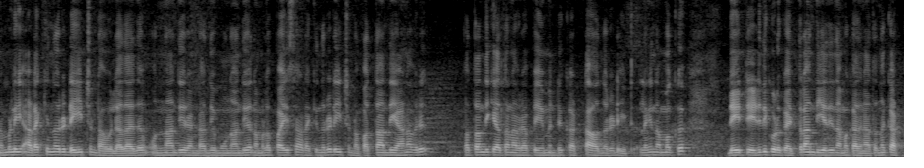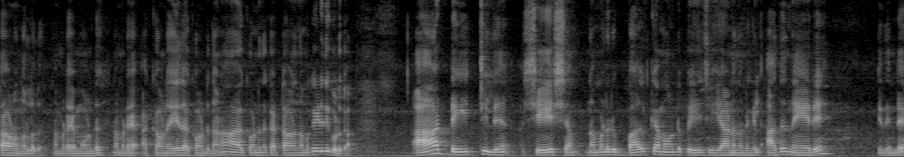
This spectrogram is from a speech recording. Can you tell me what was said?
നമ്മൾ ഈ അടയ്ക്കുന്ന ഒരു ഡേറ്റ് ഉണ്ടാവില്ല അതായത് ഒന്നാം തീയതി രണ്ടാം തീയതി മൂന്നാം തീയതി നമ്മൾ പൈസ അടയ്ക്കുന്ന ഒരു ഡേറ്റ് ഉണ്ടാവും. പത്താം തീയതിയാണ് അവർ പത്താം തീയതിക്കകത്താണ് അവർ ആ പേയ്മെന്റ് കട്ടാവുന്ന ഒരു ഡേറ്റ് അല്ലെങ്കിൽ നമുക്ക് ഡേറ്റ് എഴുതി കൊടുക്കുക ഇത്രാം തീയതി നമുക്ക് അതിനകത്ത് നിന്ന് കട്ടാവണം എന്നുള്ളത്. നമ്മുടെ എമൗണ്ട് നമ്മുടെ അക്കൗണ്ട് ഏത് അക്കൗണ്ടിൽ നിന്നാണോ ആ അക്കൗണ്ടിൽ നിന്ന് കട്ടാവണം നമുക്ക് എഴുതി കൊടുക്കാം. ആ ഡേറ്റിൽ ശേഷം നമ്മളൊരു ബൾക്ക് എമൗണ്ട് പേ ചെയ്യുകയാണെന്നുണ്ടെങ്കിൽ അത് നേരെ ഇതിന്റെ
